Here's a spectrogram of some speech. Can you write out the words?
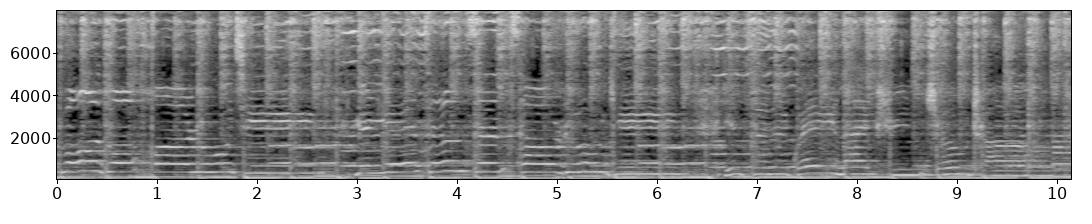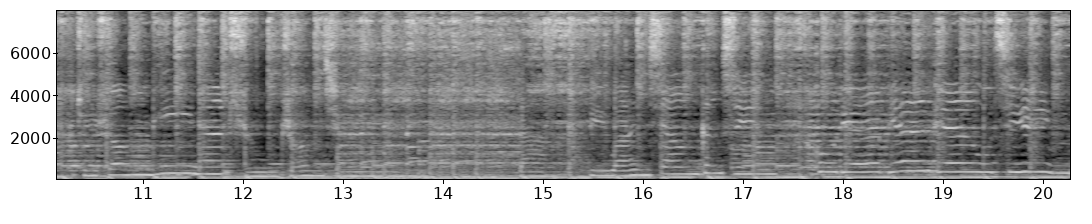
朵朵花如锦，原野层层草如茵，燕子归来寻旧巢，双双呢喃诉衷情。大地万象更新，蝴蝶翩翩舞轻盈。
